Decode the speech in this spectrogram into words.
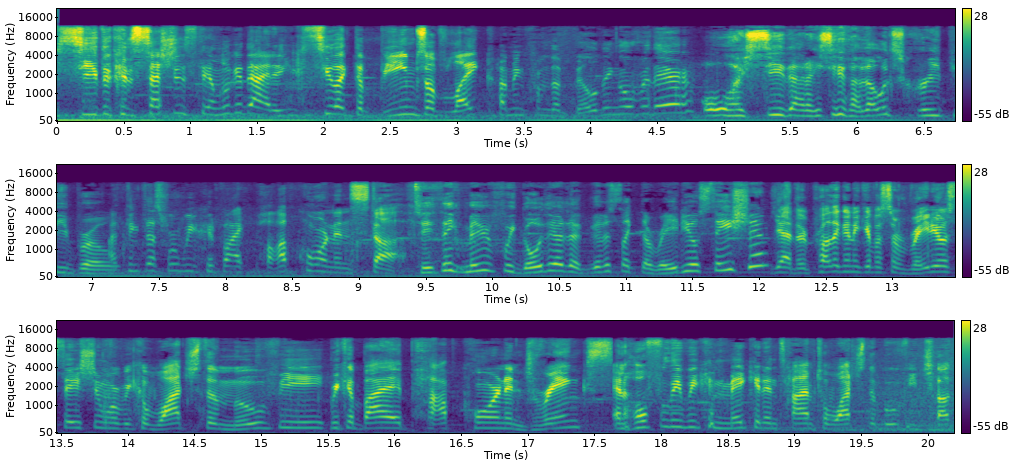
See the concession stand, look at that. And you can see like the beams of light coming from the building over there. Oh, I see that. I see that. That looks creepy, bro. I think that's where we could buy popcorn and stuff. So you think maybe if we go there, they'll give us like the radio station? Yeah, they're probably gonna give us a radio station where we could watch the movie. We could buy popcorn and drinks, and hopefully we can make it in time to watch the movie Chuck.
